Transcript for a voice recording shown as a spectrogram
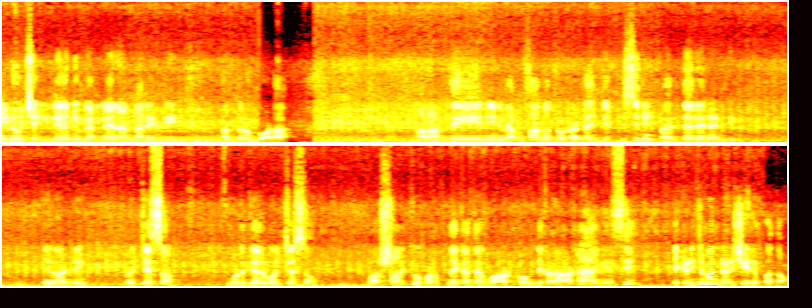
నేను చేయలేను వెళ్ళలేను అన్నారండి అందరూ కూడా. అలాంటిది నేను వెళ్తాను చూడండి అని చెప్పేసి నేను బయలుదేరానండి. ఇదిగోండి వచ్చేసాం. గుడి దగ్గరకు వచ్చేసాం. వర్షాలు ఎక్కువ పడుతున్నాయి కదా వాటర్ ఉంది ఇక్కడ. ఆట ఆగేసి ఇక్కడి నుంచి మనం నడిచి వెళ్ళిపోదాం.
